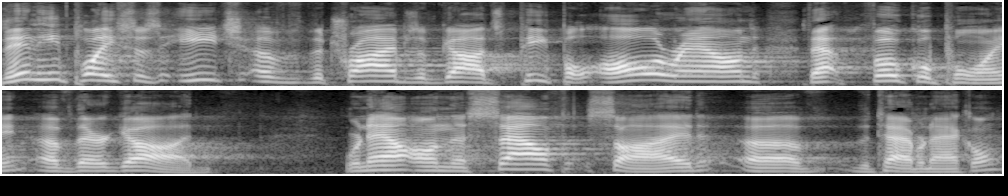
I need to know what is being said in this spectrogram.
Then he places each of the tribes of God's people all around that focal point of their God. We're now on the south side of the tabernacle.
